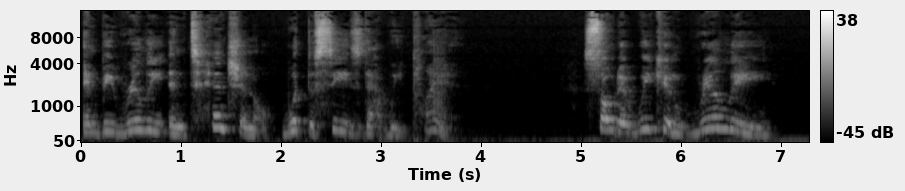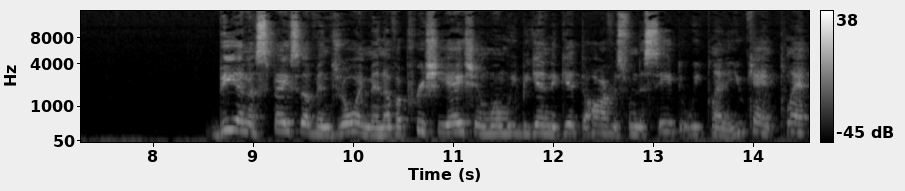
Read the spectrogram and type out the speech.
And be really intentional with the seeds that we plant so that we can really be in a space of enjoyment, of appreciation when we begin to get the harvest from the seed that we planted. You can't plant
